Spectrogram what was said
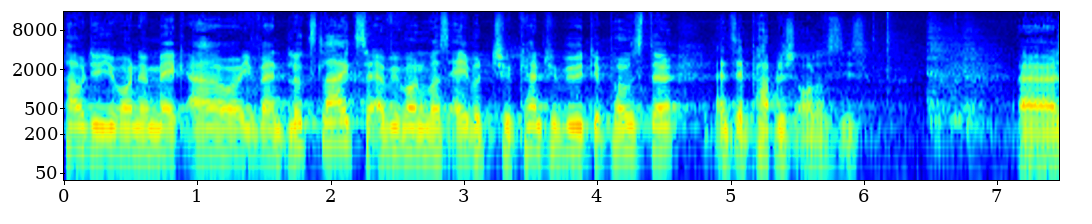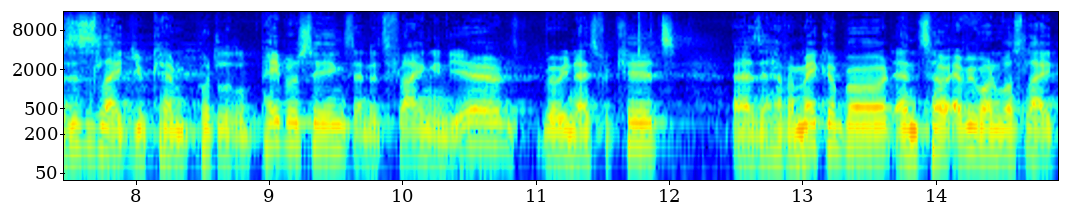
how do you want to make our event looks like? So everyone was able to contribute a poster, and they publish all of these. Uh, this is like you can put little paper things, and it's flying in the air, it's very nice for kids. Uh, they have a maker board, and so everyone was like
